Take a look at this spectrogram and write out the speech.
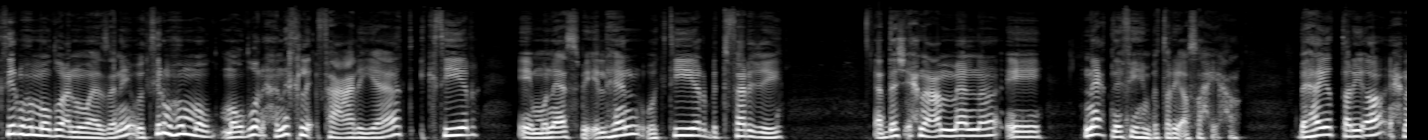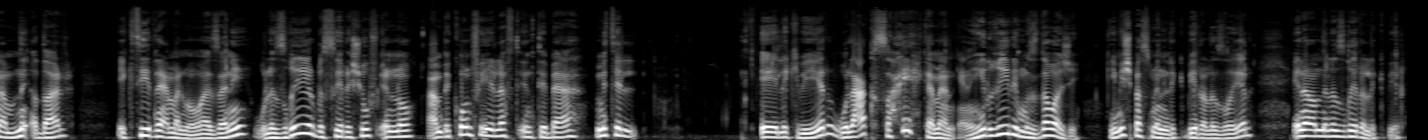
كثير مهم موضوع الموازنة وكثير مهم موضوع إحنا نخلق فعاليات كثير إيه، مناسبة إلهن وكثير بتفرجي قديش إحنا عمالنا إيه نعتني فيهم بطريقة صحيحة. بهاي الطريقة إحنا بنقدر كتير نعمل موازنة والصغير بصير يشوف إنه عم بيكون في لفت انتباه مثل إيه الكبير والعكس صحيح كمان. يعني هي الغيرة مزدوجة هي مش بس من الكبير للصغير إنما من الصغير للكبير.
